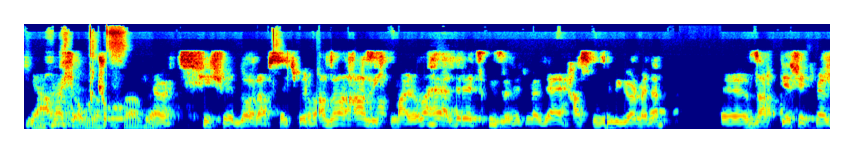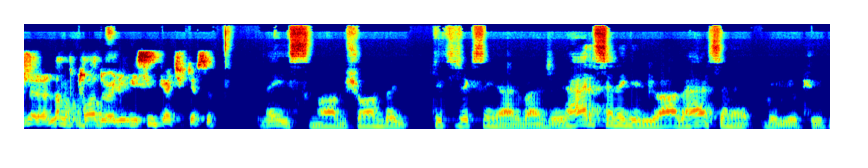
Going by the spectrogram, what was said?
Ya ama çok, çok evet hiç doğru aslında hiç O zaman az ihtimal olan herhalde Redskins'e seçmez yani Haskins'i bir görmeden e, zart diye seçmezler herhalde ama Tua da öyle bir isim ki açıkçası. Ne isim abi şu anda geçeceksin yani bence. Her sene geliyor abi her sene geliyor QB.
